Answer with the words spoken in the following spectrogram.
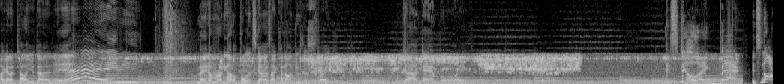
I gotta tell you that. Hey! Man, I'm running out of bullets, guys. I cannot do this. Like, god damn, bro. Like, it's still like back. It's not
